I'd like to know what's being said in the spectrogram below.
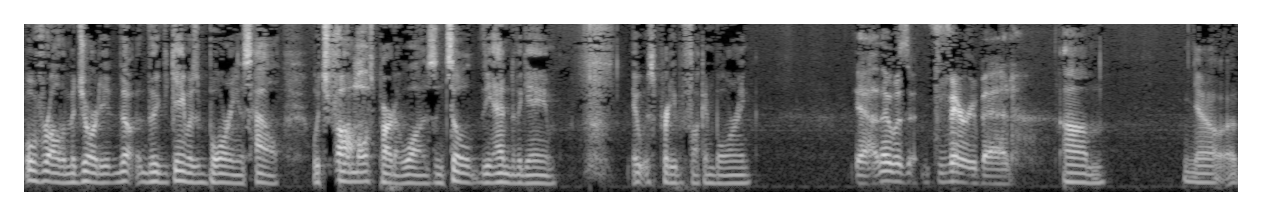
overall the majority the, the game was boring as hell, which for Oh. the most part it was until the end of the game. It was pretty fucking boring. Yeah, that was very bad. Um, you know,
